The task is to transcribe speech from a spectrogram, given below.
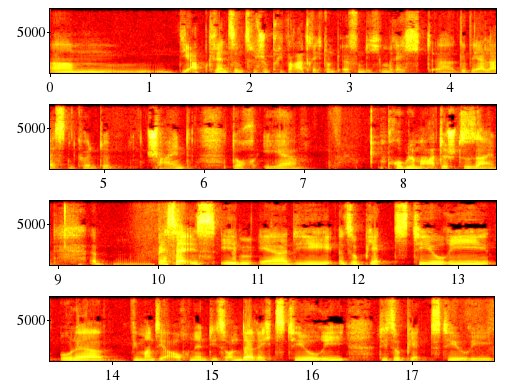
ähm, die Abgrenzung zwischen Privatrecht und öffentlichem Recht äh, gewährleisten könnte, scheint doch eher problematisch zu sein. Äh, besser ist eben eher die Subjektstheorie oder wie man sie auch nennt, die Sonderrechtstheorie. Die Subjektstheorie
